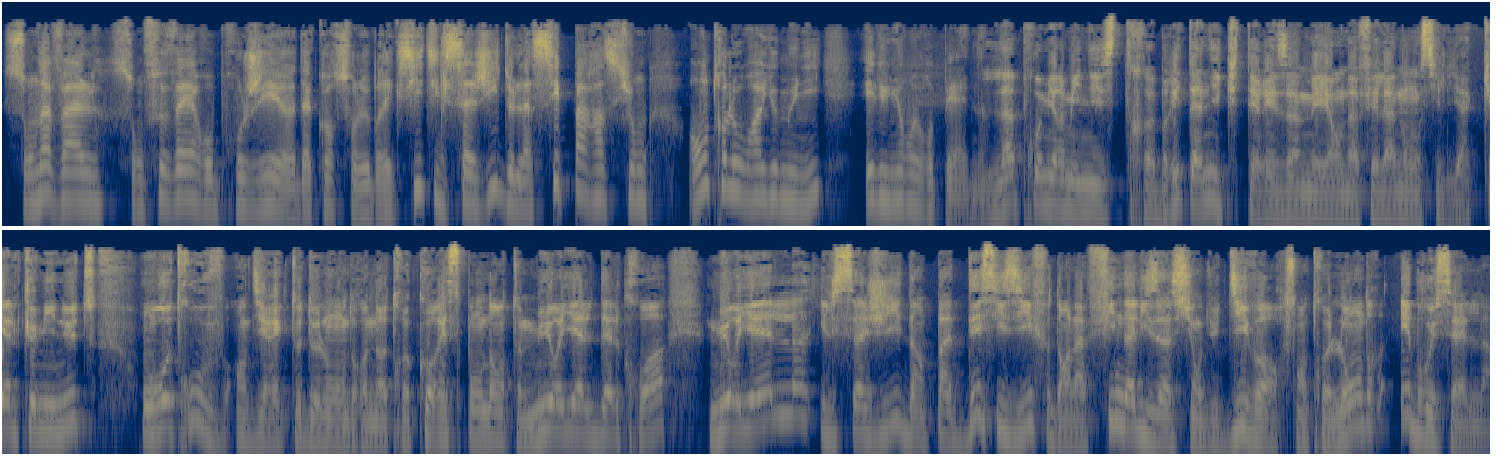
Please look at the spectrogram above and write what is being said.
son aval, son feu vert au projet euh, d'accord sur le Brexit. Il s'agit de la séparation entre le Royaume-Uni et l'Union européenne. La première ministre britannique Theresa May en a fait l'annonce il y a quelques minutes. On retrouve en direct de Londres notre correspondante Muriel Delcroix. Muriel, il s'agit d'un pas décisif dans la finalisation du divorce entre Londres et Bruxelles.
